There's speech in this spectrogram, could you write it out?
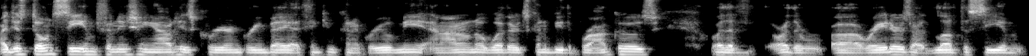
I just don't see him finishing out his career in Green Bay. I think you can agree with me. And I don't know whether it's going to be the Broncos or the or the uh, Raiders. I'd love to see him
